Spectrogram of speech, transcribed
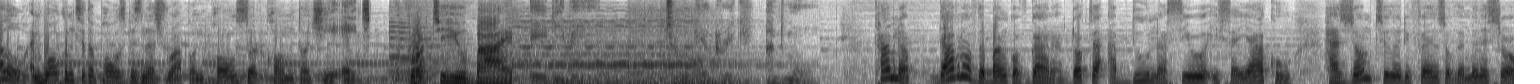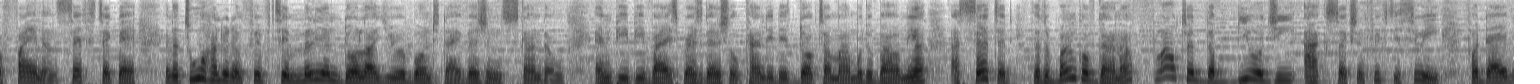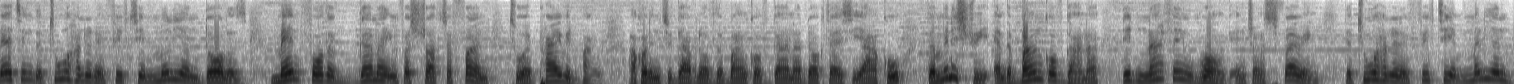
Hello and welcome to the Pulse Business Wrap on pulse.com.gh. Brought to you by ADB, truly Agric and more. Coming up, Governor of the Bank of Ghana, Dr. Abdul Nasiru Issahaku, has jumped to the defense of the Minister of Finance, Seth Terkper, in the $250 million Eurobond diversion scandal. NPP Vice Presidential candidate Dr. Mahamudu Bawumia asserted that the Bank of Ghana flouted the BOG Act Section 53 for diverting the $250 million meant for the Ghana Infrastructure Fund to a private bank. According to Governor of the Bank of Ghana, Dr. Issahaku, the ministry and the Bank of Ghana did nothing wrong in transferring the $250 million,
